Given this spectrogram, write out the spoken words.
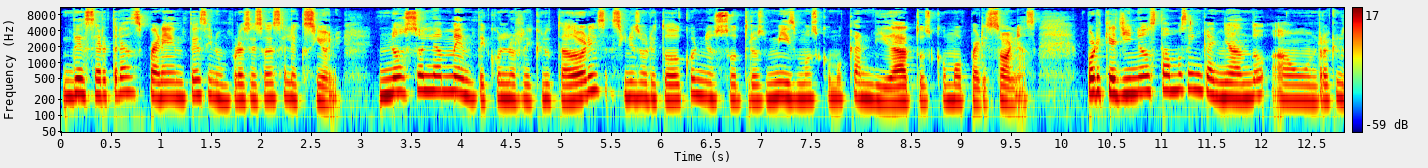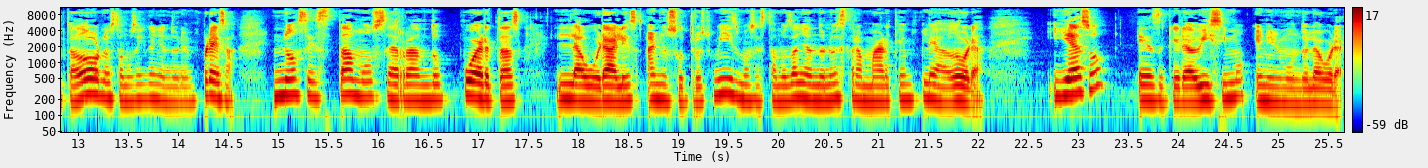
de ser transparentes en un proceso de selección, no solamente con los reclutadores, sino sobre todo con nosotros mismos como candidatos, como personas, porque allí no estamos engañando a un reclutador, no estamos engañando a una empresa, nos estamos cerrando puertas laborales a nosotros mismos, estamos dañando nuestra marca empleadora y eso es gravísimo en el mundo laboral.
